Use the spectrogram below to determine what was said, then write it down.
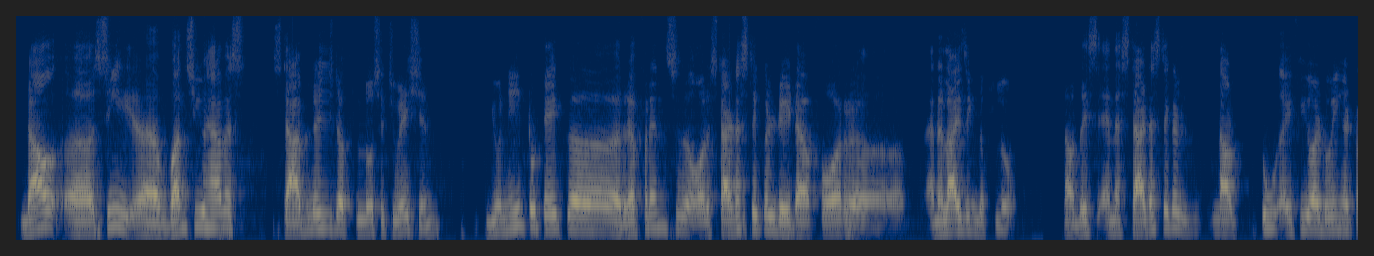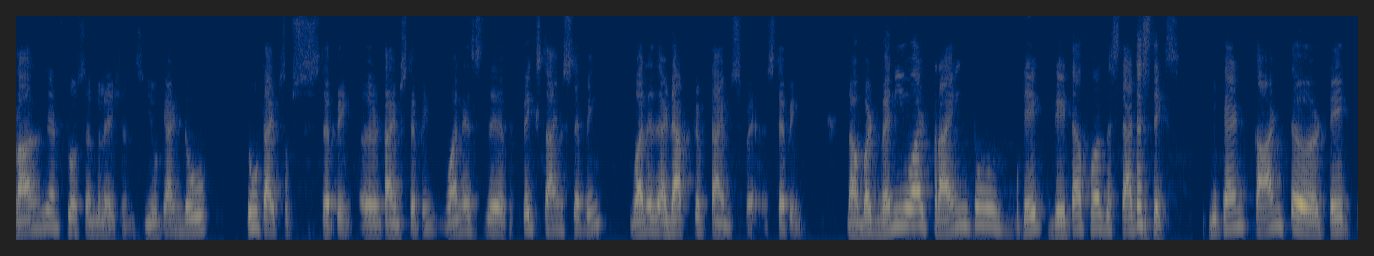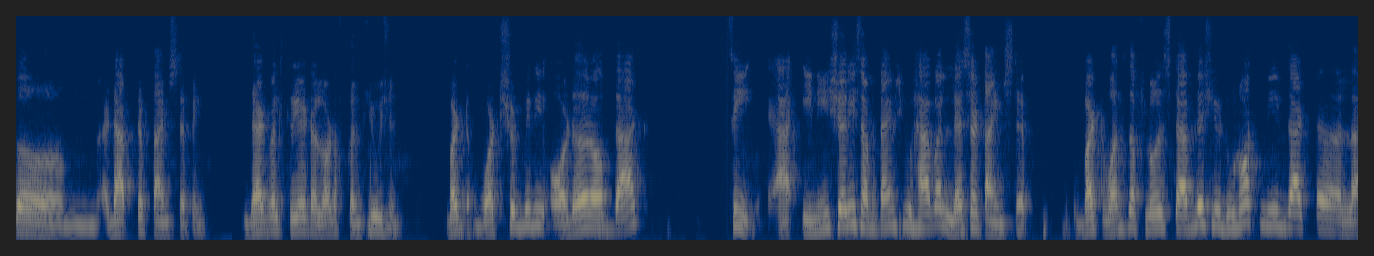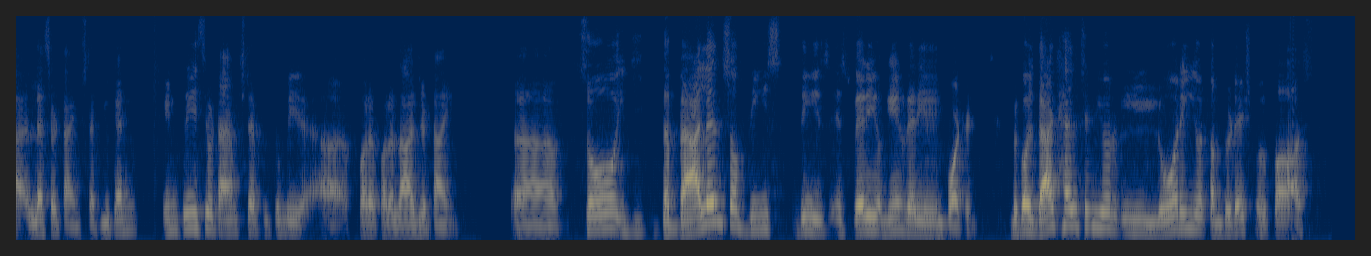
Now uh, see, uh, once you have established a flow situation, you need to take a reference or statistical data for uh, analyzing the flow. Now this and a statistical now two if you are doing a transient flow simulations, you can do two types of stepping uh, time stepping. One is the fixed time stepping. One is adaptive time stepping. Now, but when you are trying to take data for the statistics, you can can't uh, take um, adaptive time stepping. That will create a lot of confusion. But what should be the order of that? See, initially sometimes you have a lesser time step, but once the flow is established, you do not need that uh, lesser time step. You can increase your time step to be uh, for a, for a larger time. Uh, so the balance of these these is very again very important because that helps in your lowering your computational cost.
